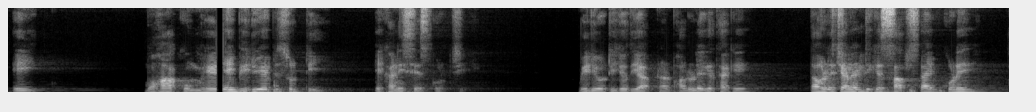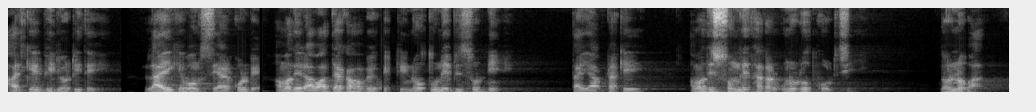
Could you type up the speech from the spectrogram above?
এই মহাকুম্ভের এই ভিডিও এপিসোডটি এখানেই শেষ করছি। ভিডিওটি যদি আপনার ভালো লেগে থাকে, তাহলে চ্যানেলটিকে সাবস্ক্রাইব করে আজকের ভিডিওটিতে লাইক এবং শেয়ার করবে আমাদের আবার দেখা হবে একটি নতুন এপিসোড নিয়ে। তাই আপনাকে আমাদের সঙ্গে থাকার অনুরোধ করছি। ধন্যবাদ।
